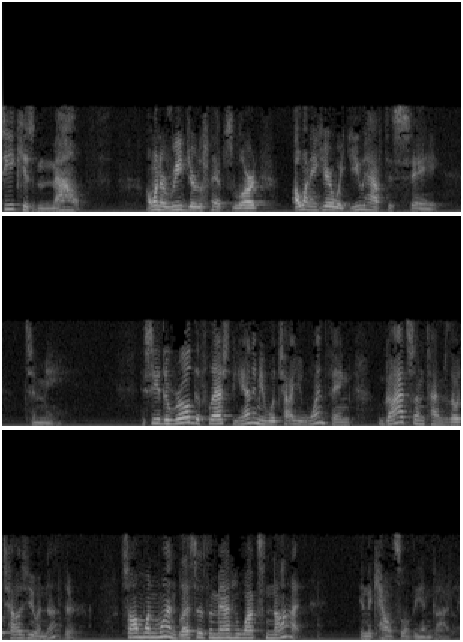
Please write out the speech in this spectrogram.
seek His mouth. I want to read your lips, Lord. I want to hear what you have to say to me. You see, the world, the flesh, the enemy will tell you one thing. God sometimes, though, tells you another. Psalm 1:1 Blessed is the man who walks not in the counsel of the ungodly.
